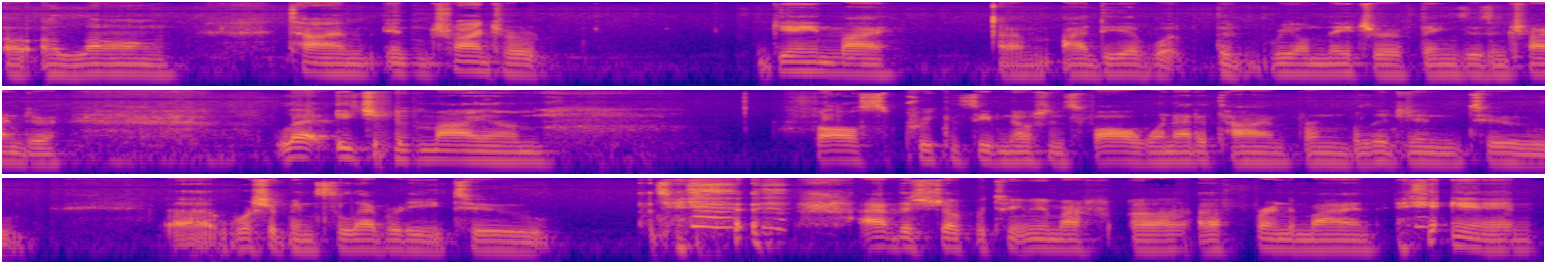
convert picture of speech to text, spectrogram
a, a, long time in trying to gain my um, idea of what the real nature of things is and trying to let each of my um, false preconceived notions fall one at a time from religion to uh, worship and celebrity to I have this joke between me and my uh, a friend of mine, and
